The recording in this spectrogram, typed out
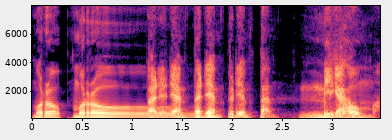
Moro, moro! Mikä homma?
